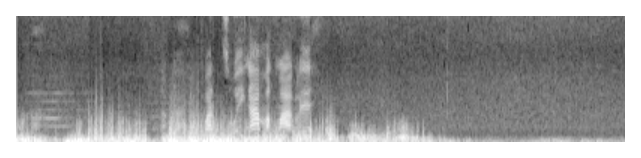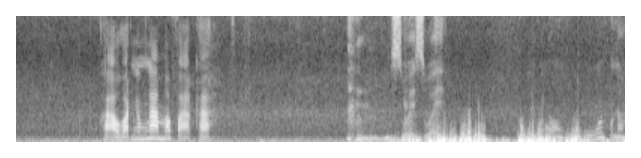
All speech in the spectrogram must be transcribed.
พุ่นน่ะนะคะวัดสวยงามมาก ๆ เลยข่าววัดงามๆมาฝากค่ะ สวยสวยๆเลยพี่น้อง โอ้ยคุณน่ะ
